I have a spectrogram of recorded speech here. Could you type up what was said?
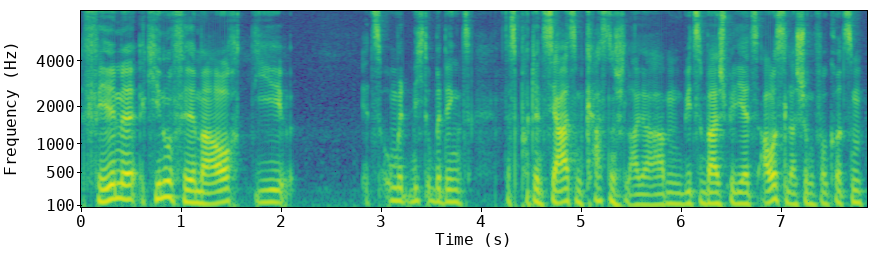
Filme, Kinofilme auch, die jetzt nicht unbedingt das Potenzial zum Kassenschlager haben, wie zum Beispiel jetzt Auslöschung vor kurzem,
